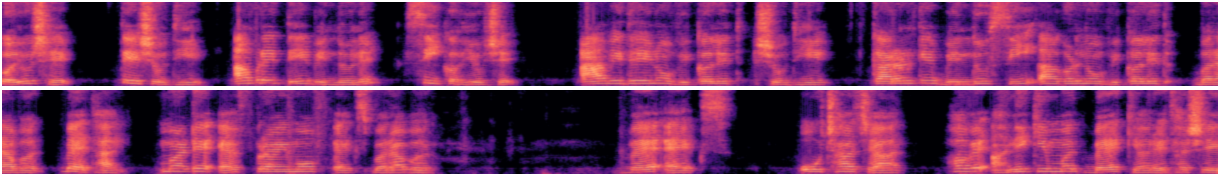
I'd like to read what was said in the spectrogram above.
કયું છે તે શોધીએ. આપણે તે બિંદુને સી કહ્યું છે. આ વિધેયનો વિકલિત શોધીએ. કારણ કે બિંદુ સી આગળનો વિકલિત બરાબર બે થાય. માટે એફ પ્રાઇમ ઓફ એક્સ બરાબર બે એક્સ ઓછા ચાર. હવે આની કિંમત બે ક્યારે થશે?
